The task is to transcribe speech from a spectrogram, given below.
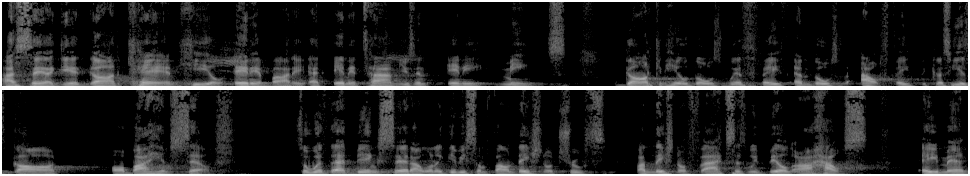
I say again, God can heal anybody at any time using any means. God can heal those with faith and those without faith because He is God all by Himself. So, with that being said, I want to give you some foundational truths, foundational facts as we build our house. Amen.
